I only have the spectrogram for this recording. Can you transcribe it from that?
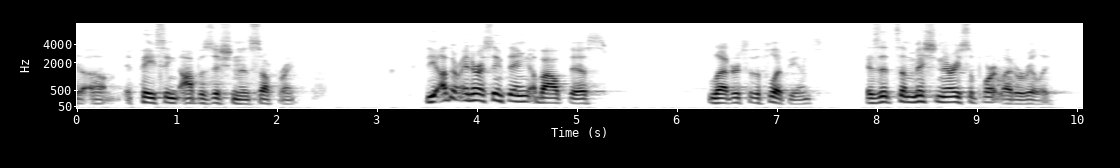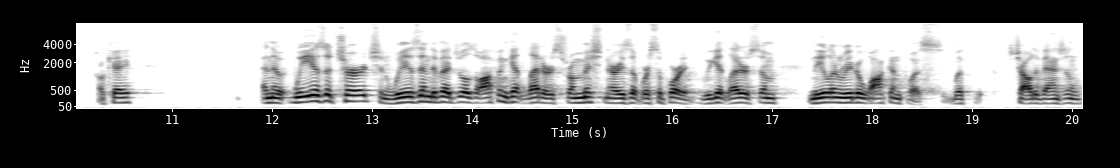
uh, facing opposition and suffering. The other interesting thing about this letter to the Philippians is it's a missionary support letter, really. Okay? And we as a church and we as individuals often get letters from missionaries that we're supporting. We get letters from Neil and Rita Walkenfuss with Child, Evangel-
